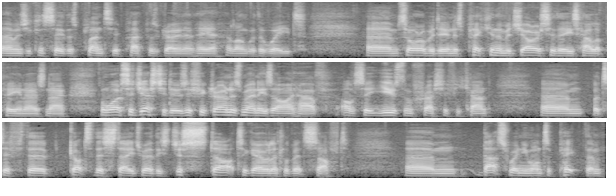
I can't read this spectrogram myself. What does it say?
Um, as you can see, there's plenty of peppers growing in here, along with the weeds. Um, so what I'll be doing is picking the majority of these jalapenos now. And what I suggest you do is if you've grown as many as I have, obviously use them fresh if you can. Um, but if they've got to this stage where these just start to go a little bit soft, um, that's when you want to pick them.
